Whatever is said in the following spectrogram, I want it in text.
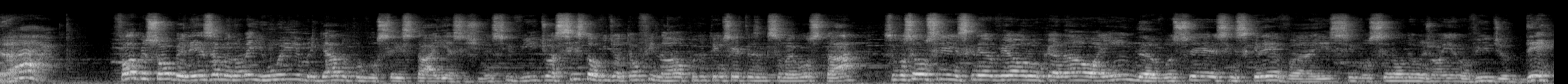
Ah! Fala pessoal, beleza? Meu nome é Yuri, obrigado por você estar aí assistindo esse vídeo. Assista o vídeo até o final, porque eu tenho certeza que você vai gostar. Se você não se inscreveu no canal ainda, você se inscreva e se você não deu um joinha no vídeo, dê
